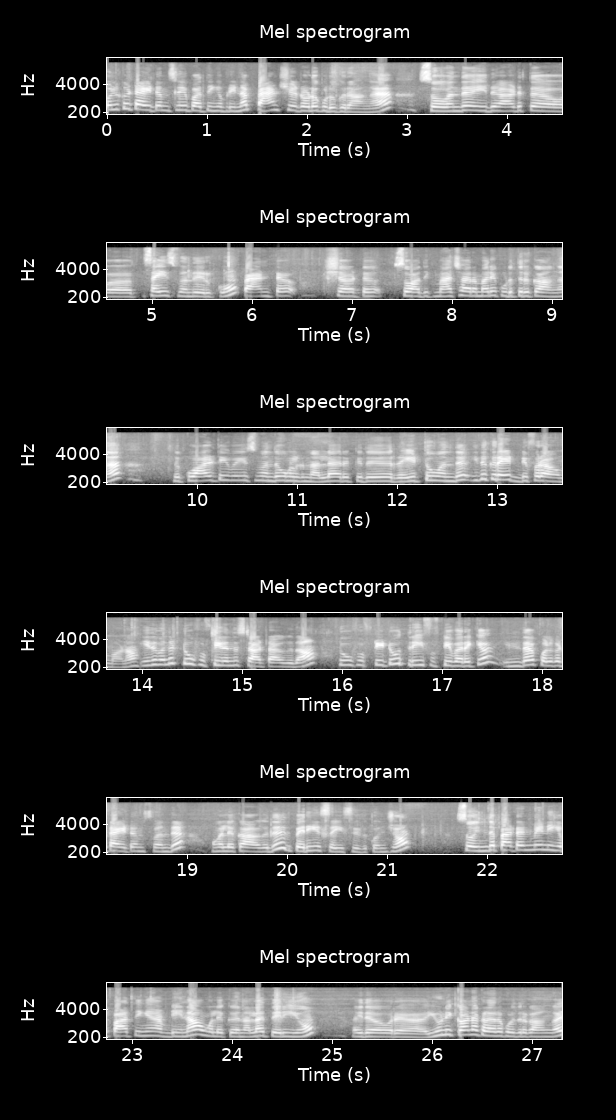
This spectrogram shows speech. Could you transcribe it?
கொல்கட்டா ஐட்டம்ஸ்லேயே பார்த்தீங்க அப்படின்னா பேண்ட் ஷர்ட்டோட கொடுக்குறாங்க. ஸோ வந்து இது அடுத்த சைஸ் வந்து இருக்கும். பேண்ட்டு ஷர்ட்டு ஸோ அதுக்கு மேட்ச் ஆகிற மாதிரி கொடுத்துருக்காங்க. இந்த குவாலிட்டி வைஸ் வந்து உங்களுக்கு நல்லா இருக்குது. ரேட்டும் வந்து இதுக்கு ரேட் டிஃபர் ஆகுமாண்ணா இது வந்து டூ ஃபிஃப்டிலேருந்து ஸ்டார்ட் ஆகுதான் two fifty to three fifty வரைக்கும் இந்த கொல்கட்டா ஐட்டம்ஸ் வந்து உங்களுக்கு ஆகுது. இது பெரிய சைஸ் இது கொஞ்சம். ஸோ இந்த பேட்டர்னுமே நீங்கள் பார்த்தீங்க அப்படின்னா உங்களுக்கு நல்லா தெரியும். இது ஒரு யூனிக்கான கலரில் கொடுத்துருக்காங்க.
